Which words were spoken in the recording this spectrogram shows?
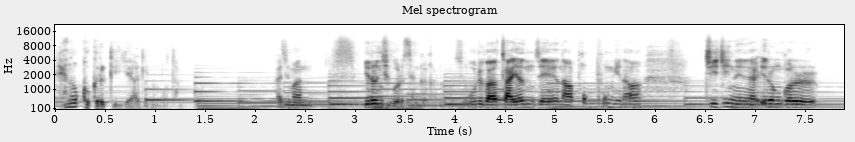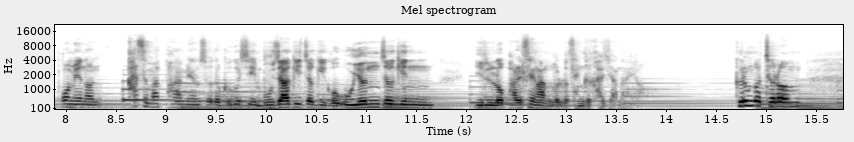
대놓고 그렇게 이야기는 못합니다. 하지만 이런 식으로 생각하는 거죠. 우리가 자연재해나 폭풍이나 지진이나 이런 걸 보면은 가슴 아파하면서도 그것이 무작위적이고 우연적인 일로 발생한 걸로 생각하잖아요. 그런 것처럼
